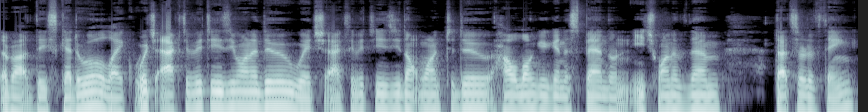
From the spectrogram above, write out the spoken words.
about the schedule, like which activities you want to do, which activities you don't want to do, how long you're going to spend on each one of them, that sort of thing.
